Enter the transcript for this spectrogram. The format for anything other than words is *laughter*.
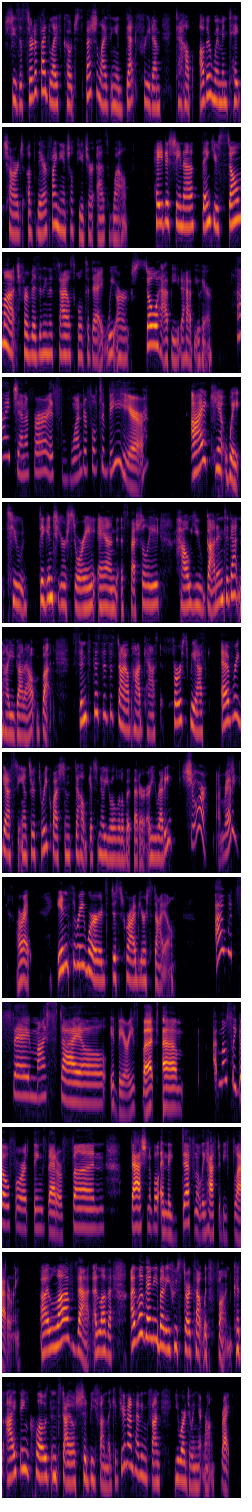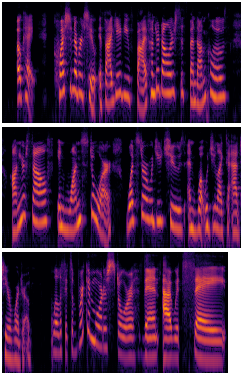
She's a certified life coach specializing in debt freedom to help other women take charge of their financial future as well. Hey, DeShena, thank you so much for visiting the Style School today. We are so happy to have you here. Hi, Jennifer. It's wonderful to be here. I can't wait to dig into your story and especially how you got into debt and how you got out. But since this is a style podcast, first we ask every guest to answer three questions to help get to know you a little bit better. Are you ready? Sure, I'm ready. All right. In three words, describe your style. I would say my style, it varies, but um, I mostly go for things that are fun, fashionable, and they definitely have to be flattering. I love that. I love that. I love anybody who starts out with fun because I think clothes and style should be fun. Like if you're not having fun, you are doing it wrong. Right. Okay. Question number two If I gave you $500 to spend on clothes on yourself in one store, what store would you choose and what would you like to add to your wardrobe? Well, if it's a brick and mortar store, then I would say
